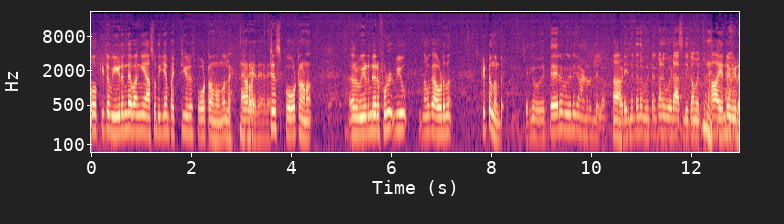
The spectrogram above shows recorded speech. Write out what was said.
നോക്കിയിട്ട് വീടിന്റെ ഭംഗി ആസ്വദിക്കാൻ പറ്റിയ ഒരു സ്പോട്ടാണ് തോന്നുന്നു അല്ലേ? കറക്റ്റ് സ്പോട്ടാണ്. വീടിന്റെ ഒരു ഫുൾ വ്യൂ നമുക്ക് അവിടുന്ന് കിട്ടുന്നുണ്ട്. ശരിക്കും വീട്ടുകാര് വീട് കാണാറില്ലല്ലോ. അവിടെ ഇരുന്നിട്ട് തന്നെ വീട്ടുകാർക്കാണ് വീട് ആസ്വദിക്കാൻ പറ്റും. ആ എന്റെ വീട്.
